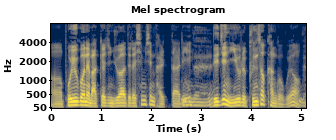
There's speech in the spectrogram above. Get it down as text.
어, 보육원에 맡겨진 유아들의 심신 발달이 네. 늦은 이유를 분석한 거고요. 네.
